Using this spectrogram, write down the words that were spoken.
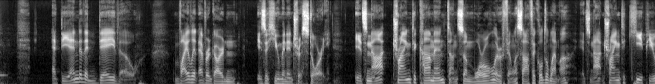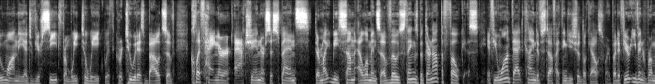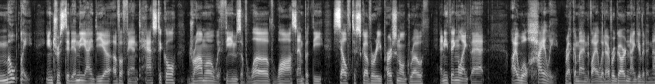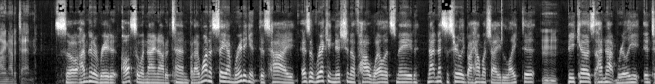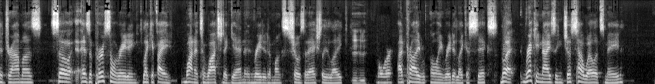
At the end of the day, though, Violet Evergarden is a human interest story. It's not trying to comment on some moral or philosophical dilemma. It's not trying to keep you on the edge of your seat from week to week with gratuitous bouts of cliffhanger action or suspense. There might be some elements of those things, but they're not the focus. If you want that kind of stuff, I think you should look elsewhere. But if you're even remotely interested in the idea of a fantastical drama with themes of love, loss, empathy, self discovery, personal growth, anything like that, I will highly recommend Violet Evergarden. I give it a 9 out of 10. So I'm going to rate it also a 9 out of 10, but I want to say I'm rating it this high as a recognition of how well it's made, not necessarily by how much I liked it, Mm-hmm. because I'm not really into dramas. So as a personal rating, like if I wanted to watch it again and rate it amongst shows that I actually like Mm-hmm. more, I'd probably only rate it like a 6. But recognizing just how well it's made,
